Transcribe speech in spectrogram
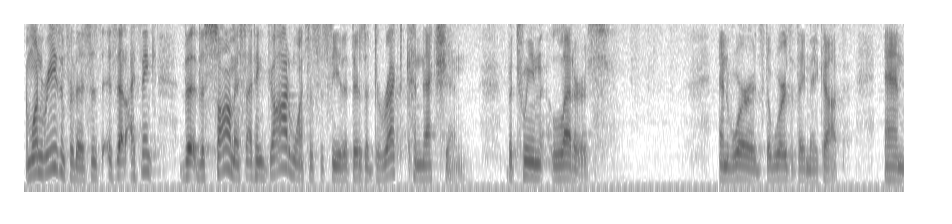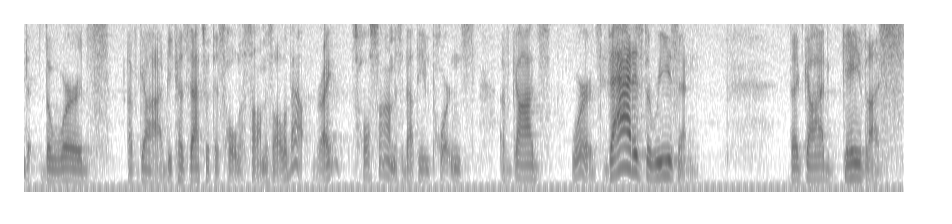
And one reason for this is, is that I think the, the psalmist, I think God wants us to see that there's a direct connection between letters and words, the words that they make up, and the words of God, because that's what this whole psalm is all about, right? This whole psalm is about the importance of God's words. That is the reason that God gave us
